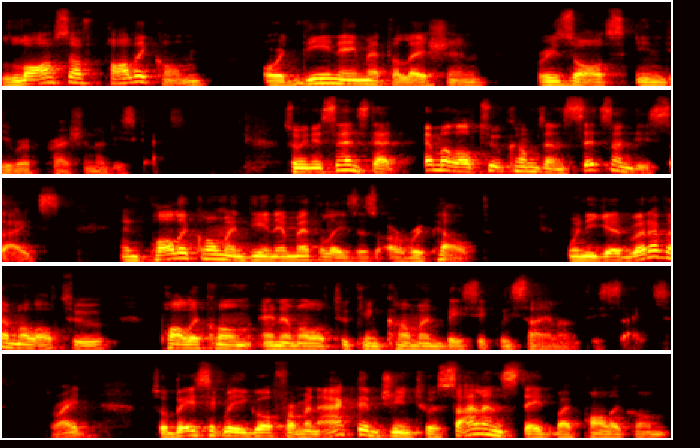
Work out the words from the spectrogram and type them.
loss of polycomb or DNA methylation results in the repression of these guys. So, in a sense, that MLL2 comes and sits on these sites, and polycomb and DNA methylases are repelled. When you get rid of MLL2, polycomb and MLL2 can come and basically silence these sites, right? So basically, you go from an active gene to a silent state by polycomb,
